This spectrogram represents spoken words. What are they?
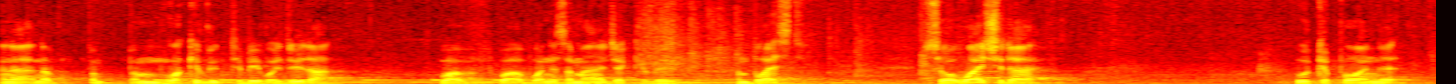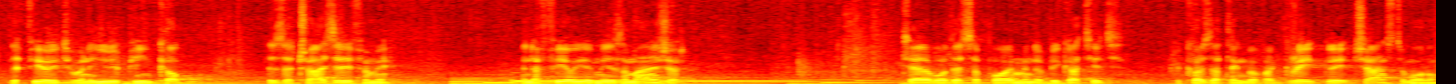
and, I, and I'm, I'm lucky to be able to do that. What I've, what I've won as a manager, I'm blessed. So why should I look upon the, the failure to win a European Cup as a tragedy for me and a failure of me as a manager? Terrible disappointment. I'll be gutted because I think we've a great, great chance tomorrow.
